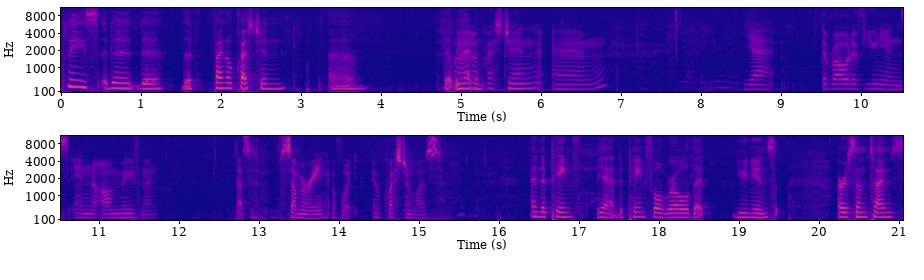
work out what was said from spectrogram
please, the the the final question um, that we haven't. question. Um, yeah, the role of unions in our movement. That's a summary of what your question was. and the pain yeah the painful role that unions are sometimes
